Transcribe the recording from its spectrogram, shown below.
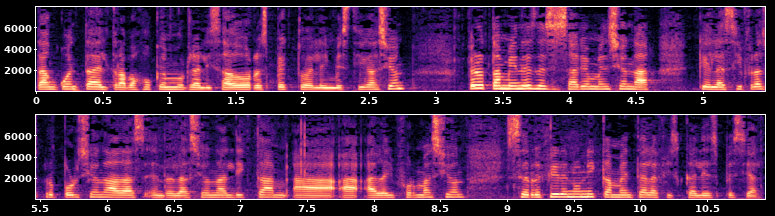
dan cuenta del trabajo que hemos realizado respecto de la investigación, pero también es necesario mencionar que las cifras proporcionadas en relación al dictamen, a, la información se refieren únicamente a la Fiscalía Especial.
